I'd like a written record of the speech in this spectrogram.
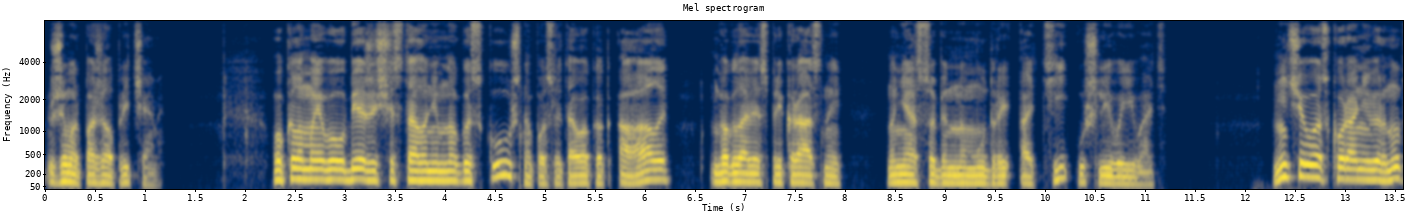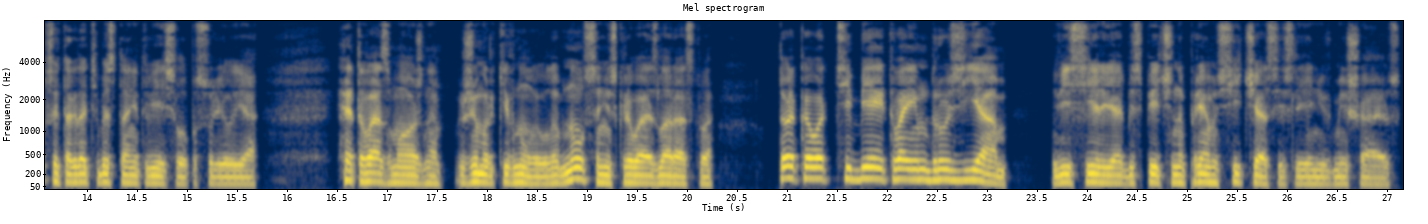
Жимор пожал плечами. Около моего убежища стало немного скучно после того, как Аалы во главе с прекрасной, но не особенно мудрой Ати ушли воевать. «Ничего, скоро они вернутся, и тогда тебе станет весело», — посулил я. «Это возможно», — Жимор кивнул и улыбнулся, не скрывая злорадства. «Только вот тебе и твоим друзьям веселье обеспечено прямо сейчас, если я не вмешаюсь.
